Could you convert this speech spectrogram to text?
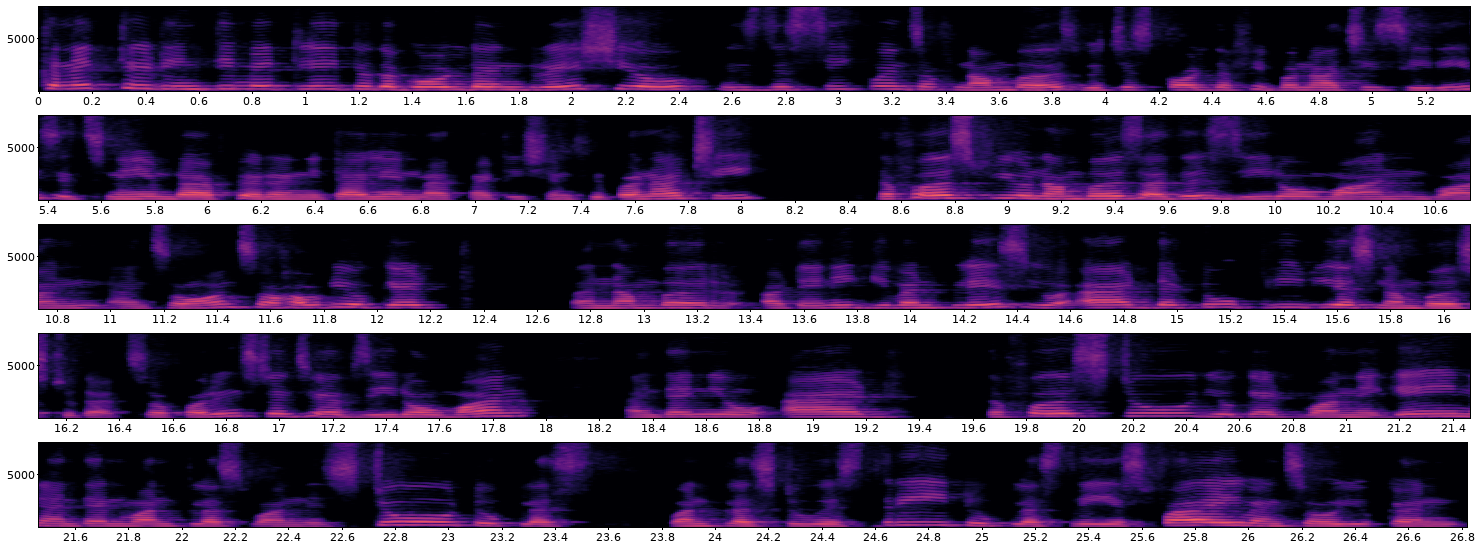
connected intimately to the golden ratio is this sequence of numbers, which is called the Fibonacci series. It's named after an Italian mathematician, Fibonacci. The first few numbers are this 0, 1, 1, and so on. So how do you get a number at any given place? You add the two previous numbers to that. So for instance, you have 0, 1, and then you add the first two, you get one again, and then one plus one is two, two plus one plus two is three, two plus three is five, and so you can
